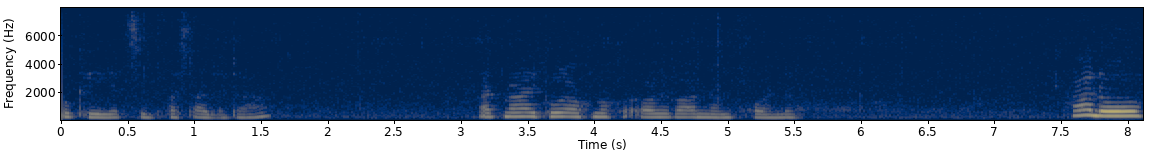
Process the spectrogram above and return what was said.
Okay, jetzt sind fast alle da. Warte mal, ich hole auch noch eure anderen Freunde. Hallo.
